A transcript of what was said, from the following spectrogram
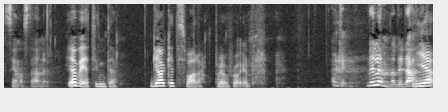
Senaste här nu. Jag vet inte. Jag kan inte svara på den frågan. Okej, vi lämnar det där. Ja.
